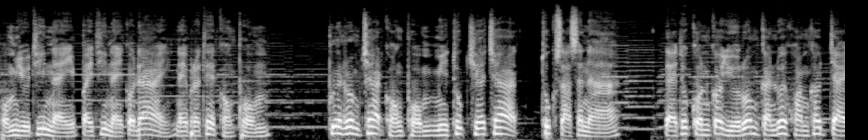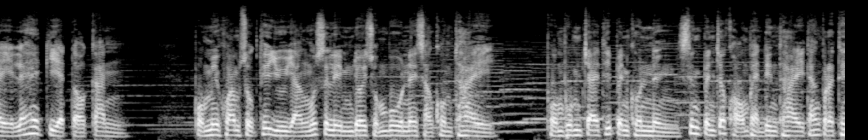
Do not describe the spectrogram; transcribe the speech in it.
ผมอยู่ที่ไหนไปที่ไหนก็ได้ในประเทศของผม เพื่อนร่วมชาติของผมมีทุกเชื้อชาติ ทุกศาสนา แต่ทุกคนก็อยู่ร่วมกันด้วยความเข้าใจและให้เกียรติต่อกัน ผมมีความสุขที่อยู่อย่างมุสลิมโดยสมบูรณ์ในสังคมไทย ผมภูมิใจที่เป็นคนหนึ่ง ซึ่งเป็นเจ้าของแผ่นดินไทยทั้งประเท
